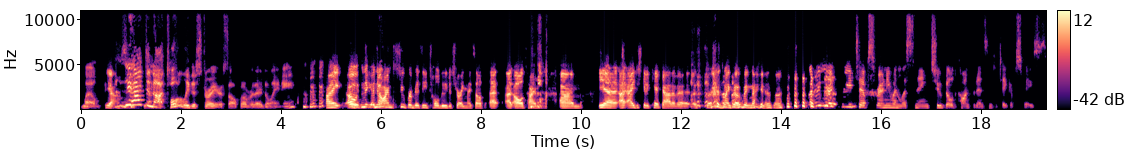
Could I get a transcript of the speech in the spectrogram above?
Mild. Yeah. You have to not totally destroy yourself over there, Delaney. I oh no, I'm super busy, totally destroying myself at at all times. Um, yeah, I, I just get a kick out of it. It's, it's my coping mechanism. What are your three tips for anyone listening to build confidence and to take up space?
